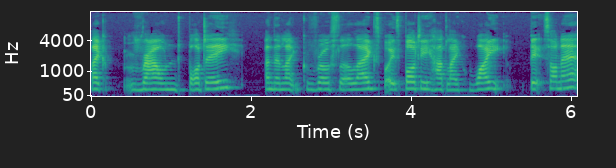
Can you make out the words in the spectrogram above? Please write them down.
like round body, and then like gross little legs, but its body had like white bits on it.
